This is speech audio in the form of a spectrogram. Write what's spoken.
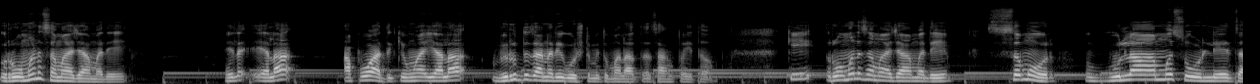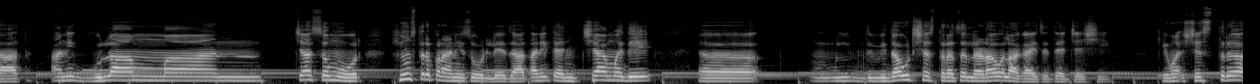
रोमन समाजामध्ये याला याला अपवाद किंवा याला विरुद्ध जाणारी गोष्ट मी तुम्हाला आता सांगतो इथं की रोमन समाजामध्ये समोर गुलाम सोडले जात आणि गुलामांच्या समोर हिंस्त्र प्राणी सोडले जात आणि त्यांच्यामध्ये विदाऊट शस्त्राचं लढावं लागायचं त्याच्याशी किंवा शस्त्र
